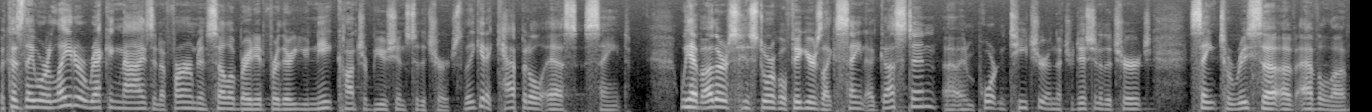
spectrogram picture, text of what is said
because they were later recognized and affirmed and celebrated for their unique contributions to the church. So they get a capital S saint. We have other historical figures like St. Augustine, uh, an important teacher in the tradition of the church. St. Teresa of Avila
